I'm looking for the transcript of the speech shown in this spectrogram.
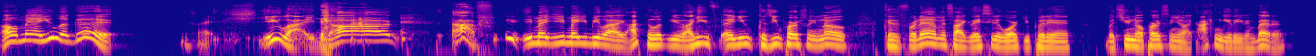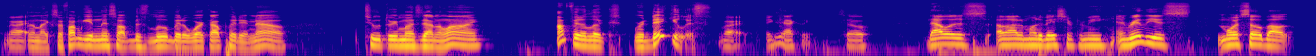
"Oh man, you look good." It's like You like dog. ah, you, you make you make you be like I can look you like you and you because you personally know because for them it's like they see the work you put in, but you know personally you're like I can get even better. Right. And like so if I'm getting this off this little bit of work I put in now, two three months down the line, I'm finna look ridiculous. Right. Exactly. So that was a lot of motivation for me, and really is more so about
